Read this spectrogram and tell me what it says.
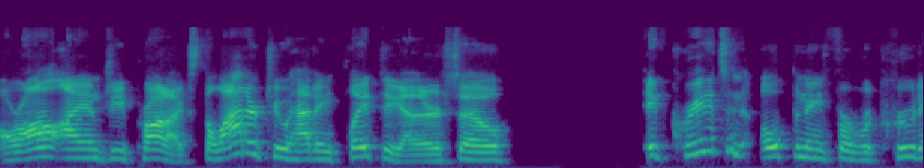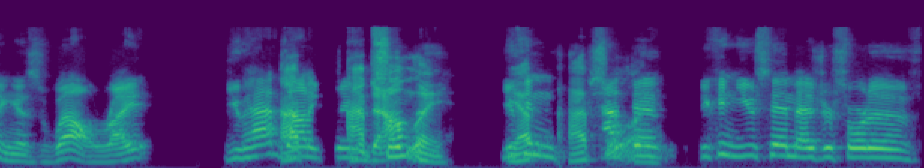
are all IMG products, the latter two having played together. So it creates an opening for recruiting as well, right? You have Donnie Freeman absolutely. You yep, can absolutely. Him, you can use him as your sort of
